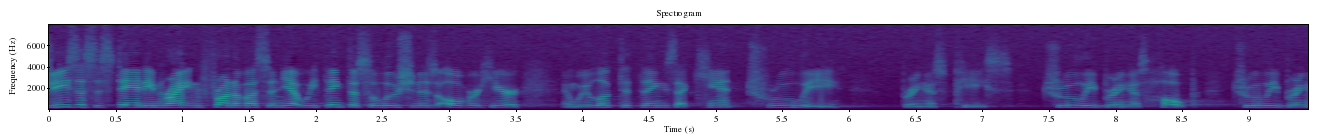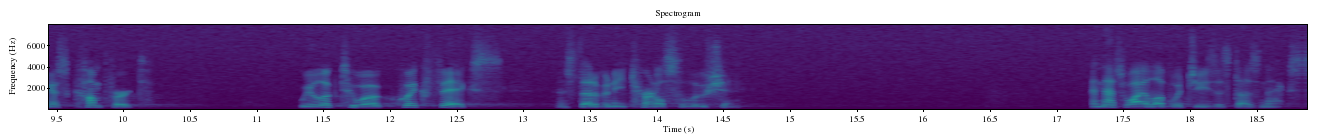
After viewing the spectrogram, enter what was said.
Jesus is standing right in front of us, and yet we think the solution is over here, and we look to things that can't truly bring us peace, truly bring us hope, truly bring us comfort. We look to a quick fix instead of an eternal solution. And that's why I love what Jesus does next.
